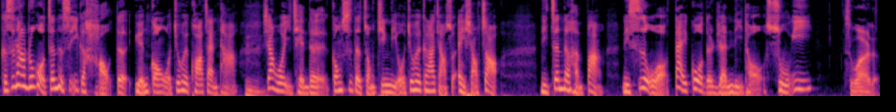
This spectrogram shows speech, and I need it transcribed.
可是他如果真的是一个好的员工，我就会夸赞他，嗯。像我以前的公司的总经理，我就会跟他讲说：“哎，小赵，你真的很棒，你是我带过的人里头数一数二的。”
